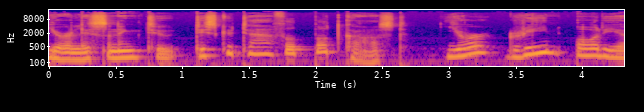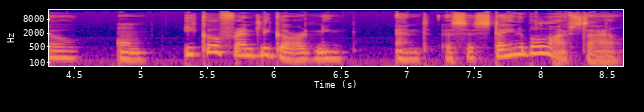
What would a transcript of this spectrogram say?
You're listening to Discutafel Podcast, your green audio on eco friendly gardening and a sustainable lifestyle.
